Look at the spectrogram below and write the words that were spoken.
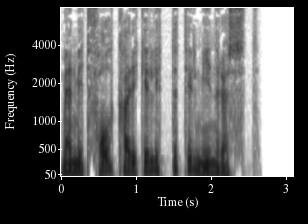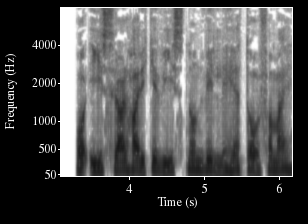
Men mitt folk har ikke lyttet til min røst, og Israel har ikke vist noen villighet overfor meg.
